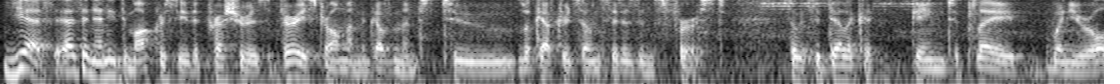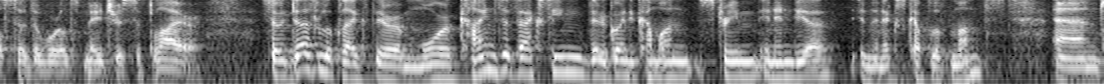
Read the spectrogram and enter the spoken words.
Yes, as in any democracy, the pressure is very strong on the government to look after its own citizens first. So it's a delicate game to play when you're also the world's major supplier. So it does look like there are more kinds of vaccine that are going to come on stream in India in the next couple of months, and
